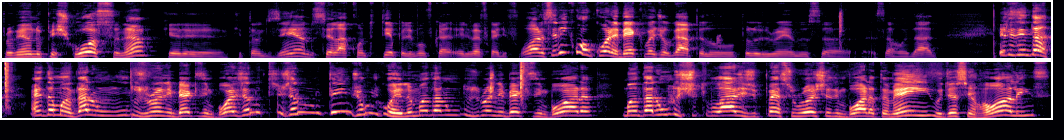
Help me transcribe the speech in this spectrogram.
problema no pescoço, né? Que estão dizendo, sei lá quanto tempo ele, vão ficar, ele vai ficar de fora. Sei nem qual quarterback vai jogar pelo, pelos Rams essa, essa rodada. Eles ainda, ainda mandaram um dos running backs embora. Já não, já não tem jogo de corrida. Mandaram um dos running backs embora. Mandaram um dos titulares de pass rusher embora também, o Justin Hollins.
